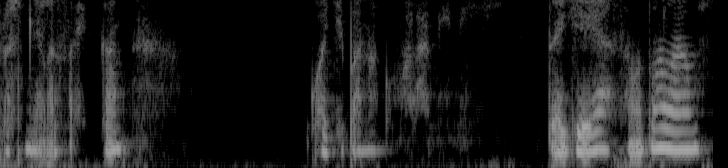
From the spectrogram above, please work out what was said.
harus menyelesaikan kewajiban aku malam ini. Itu aja ya selamat malam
